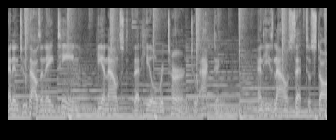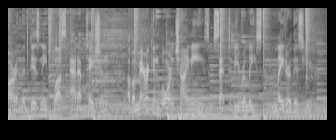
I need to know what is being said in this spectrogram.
and in 2018, he announced that he'll return to acting. And he's now set to star in the Disney Plus adaptation of American Born Chinese set to be released later this year.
